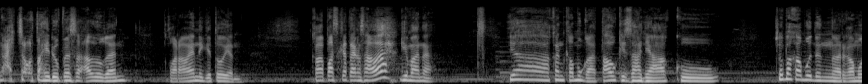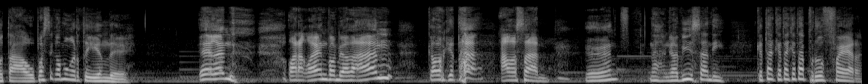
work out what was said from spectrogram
Ngaco tah hidupnya selalu kan. Orang lain digituin. Kalau pas kita yang salah gimana? Ya kan kamu gak tahu kisahnya aku. Coba kamu dengar, kamu tahu, pasti kamu ngertiin deh. Ya kan? Orang lain pembelaan, kalau kita alasan. Ya kan? Nah nggak bisa nih. Kita kita kita perlu fair.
